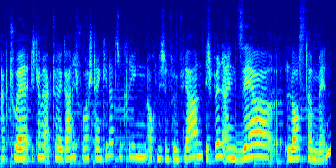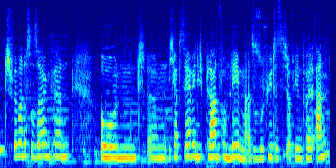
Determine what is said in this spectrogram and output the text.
aktuell, ich kann mir aktuell gar nicht vorstellen, Kinder zu kriegen, auch nicht in fünf Jahren. Ich bin ein sehr loster Mensch, wenn man das so sagen kann. Und ähm, ich habe sehr wenig Plan vom Leben, also so fühlt es sich auf jeden Fall an.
